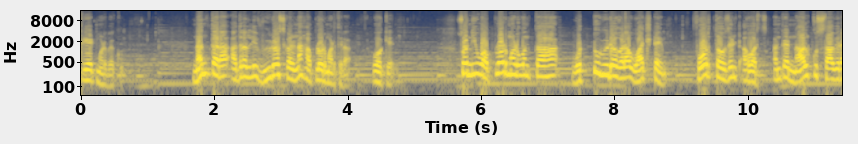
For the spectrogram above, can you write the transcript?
ಕ್ರಿಯೇಟ್ ಮಾಡಬೇಕು. ನಂತರ ಅದರಲ್ಲಿ ವೀಡಿಯೋಸ್ಗಳನ್ನ ಅಪ್ಲೋಡ್ ಮಾಡ್ತೀರಾ. ಓಕೆ. ಸೊ ನೀವು ಅಪ್ಲೋಡ್ ಮಾಡುವಂತಹ ಒಟ್ಟು ವಿಡಿಯೋಗಳ watch time four thousand hours ಅಂದರೆ ನಾಲ್ಕು ಸಾವಿರ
